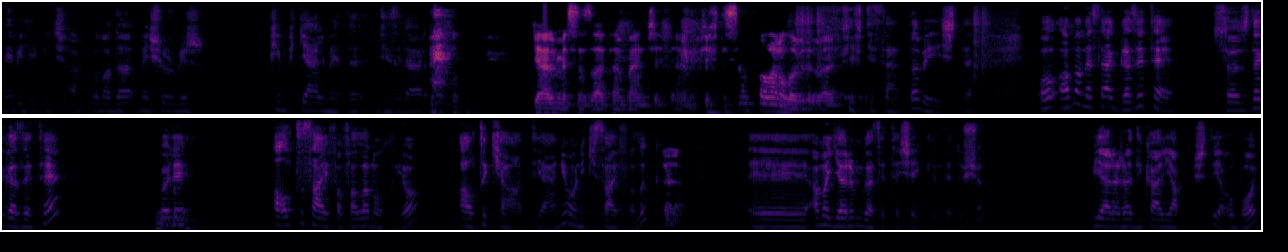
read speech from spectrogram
ne bileyim hiç aklıma da meşhur bir pimp gelmedi dizilerde. Gelmesin zaten bence. Yani 50 Cent falan olabilir belki. 50 Cent tabii işte. O ama mesela gazete, sözde gazete böyle Hı-hı. 6 sayfa falan oluyor. 6 kağıt yani 12 sayfalık. Evet. Ee, ama yarım gazete şeklinde düşün. Bir ara radikal yapmıştı ya o boy.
